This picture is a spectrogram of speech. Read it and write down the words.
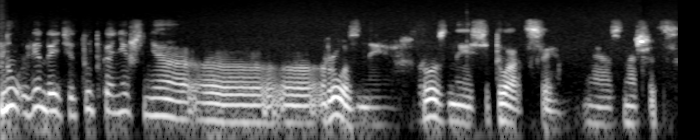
Ну ведаеце тут канешне э, розныя розныя сітуацыі значыць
